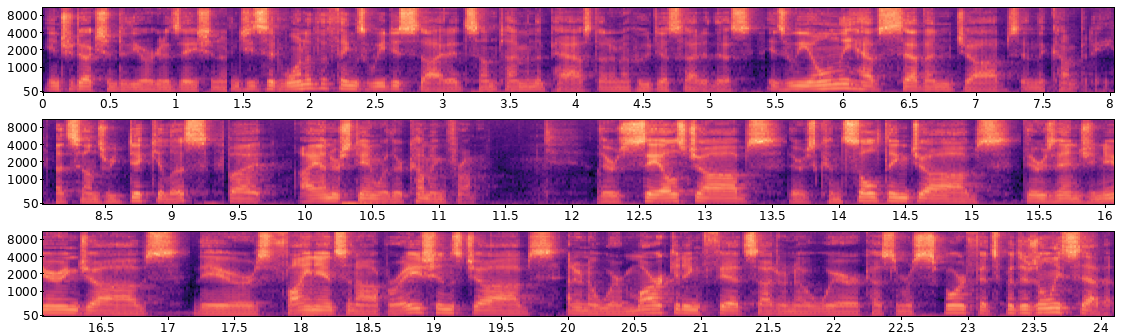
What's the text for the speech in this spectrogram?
introduction to the organization. And she said, one of the things we decided sometime in the past, I don't know who decided this, is we only have seven jobs in the company. That sounds ridiculous, but I understand where they're coming from. There's sales jobs, there's consulting jobs, there's engineering jobs, there's finance and operations jobs. I don't know where marketing fits, I don't know where customer support fits, but there's only seven.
